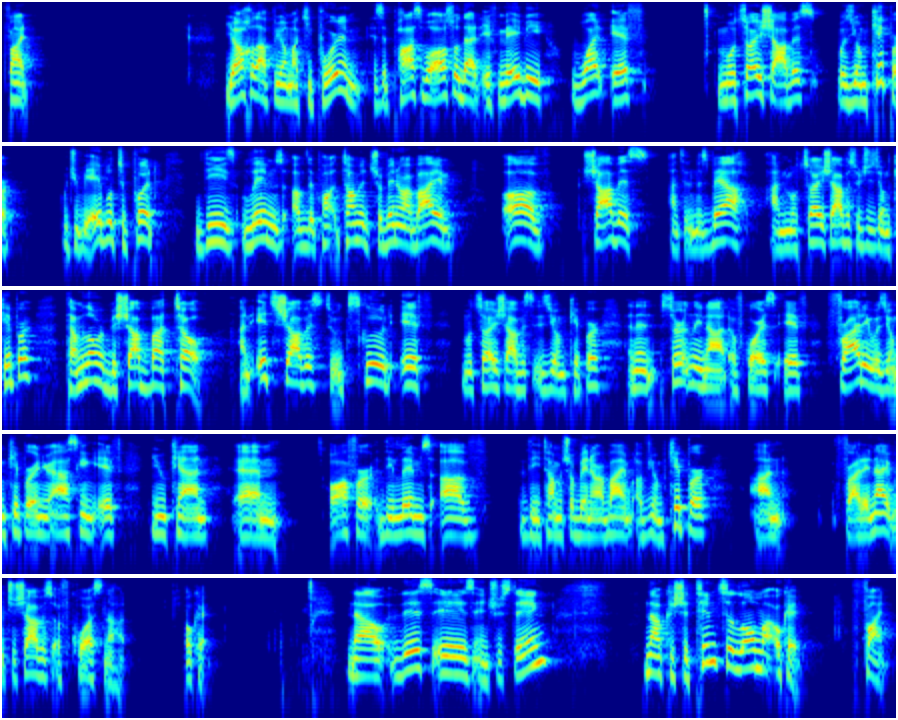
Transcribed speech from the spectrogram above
Fine. Yachal Kippurim. Is it possible also that if maybe, what if Motzai Shabbos was Yom Kippur? Would you be able to put these limbs of the Tamid Shabbat Arbaim of Shabbos onto the Mizbeach on Motzai Shabbos, which is Yom Kippur? Tamlomer b'Shabbato. On its Shabbos to exclude if Motzai Shabbos is Yom Kippur, and then certainly not, of course, if Friday was Yom Kippur and you're asking if you can um, offer the limbs of the Tamid Shal Ben Arbaim of Yom Kippur on Friday night, which is Shabbos, of course not. Okay. Now, this is interesting. Now, Kishatim Tzaloma, okay, fine.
